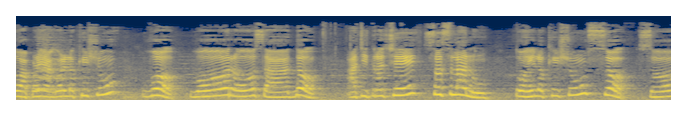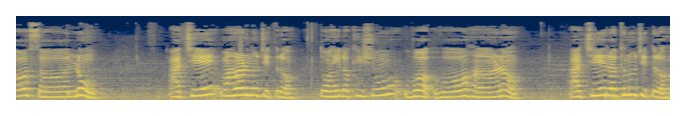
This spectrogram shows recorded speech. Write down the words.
તો આપણે આગળ લખીશું, વ. વ, ર, સાદ. આ ચિત્ર છે સસલાનું. તો અહીં લખીશું, સ. સ, સલું. આ છે વહાણનું ચિત્ર. તો અહીં લખીશું, વ, વહાણ. આ છે રથનું ચિત્ર.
